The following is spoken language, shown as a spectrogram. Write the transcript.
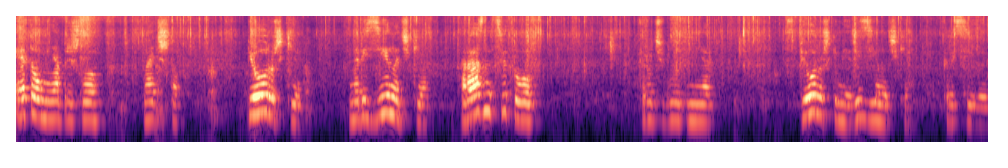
это у меня пришло, знаете что, перышки на резиночке разных цветов. Короче, будет у меня с перышками резиночки красивые.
